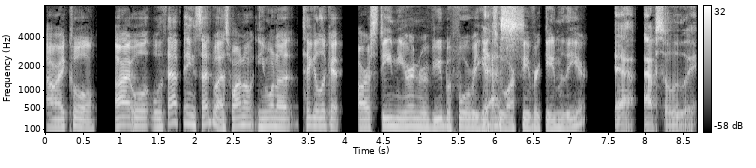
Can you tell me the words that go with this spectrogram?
All right, cool. All right. Well, with that being said, Wes, why don't you want to take a look at our Steam year in review before we get yes. to our favorite game of the year? Yeah, absolutely.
